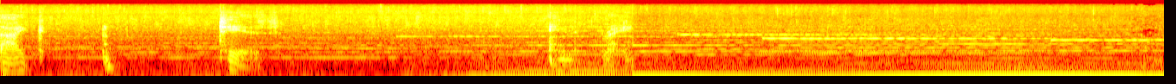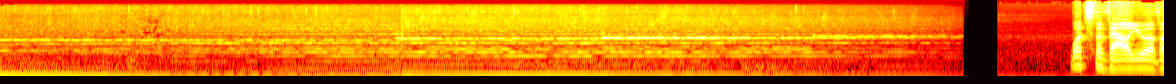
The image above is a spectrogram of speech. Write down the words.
Like tears in what's the value of a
